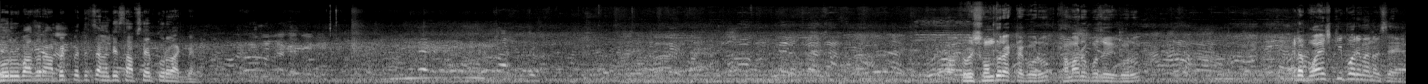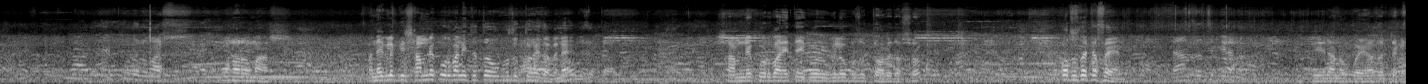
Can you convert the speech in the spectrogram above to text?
গরুর বাজারে আপডেট পেতে চ্যানেলটি সাবস্ক্রাইব করে রাখবেন। খুবই সুন্দর একটা গরু খামার উপযোগী গরু। এটা বয়স কি পরিমাণ হয়েছে? পনেরো মাস। পনেরো মাস। মানে এগুলো কি সামনে কোরবানিতে তো উপযুক্ত হয়ে যাবে না? সামনে কোরবানিতে এই গরুগুলো উপযুক্ত হবে, দর্শক। কত চাইতেছেন? বিরানব্বই হাজার টাকা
